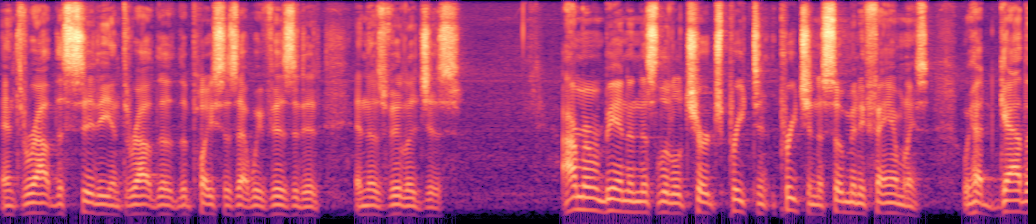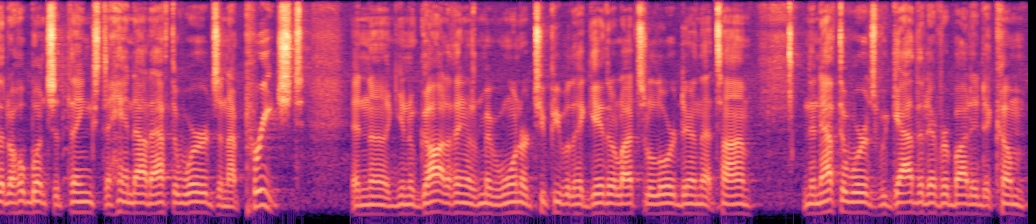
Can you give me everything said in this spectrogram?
and throughout the city and throughout the, the places that we visited in those villages. I remember being in this little church preaching, preaching to so many families. We had gathered a whole bunch of things to hand out afterwards, and I preached. And, uh, you know, God, I think there was maybe one or two people that had gave their life to the Lord during that time. And then afterwards, we gathered everybody to come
